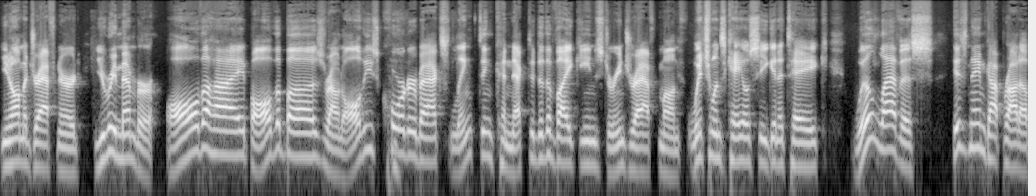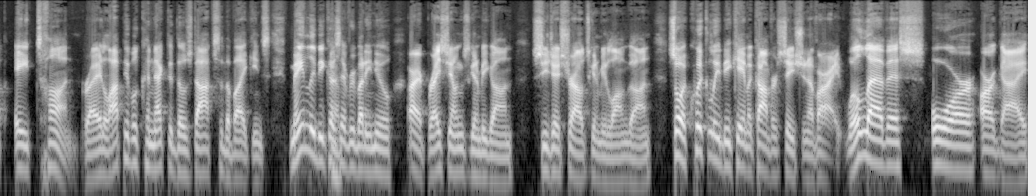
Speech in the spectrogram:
You know, I'm a draft nerd. You remember all the hype, all the buzz around all these quarterbacks linked and connected to the Vikings during draft month. Which one's KOC going to take? Will Levis his name got brought up a ton, right? A lot of people connected those dots to the Vikings, mainly because yeah. everybody knew, all right, Bryce Young's going to be gone. CJ Stroud's going to be long gone. So it quickly became a conversation of, all right, Will Levis or our guy,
